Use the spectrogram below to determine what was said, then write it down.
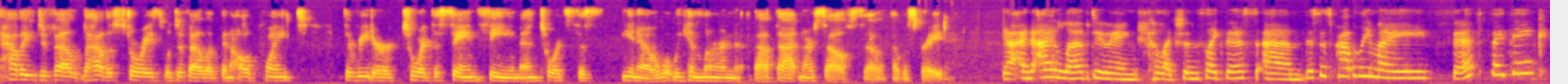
how they develop, how the stories will develop, and all point the reader toward the same theme and towards this, you know, what we can learn about that in ourselves. So that was great. Yeah, and I love doing collections like this. Um, this is probably my fifth, I think.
